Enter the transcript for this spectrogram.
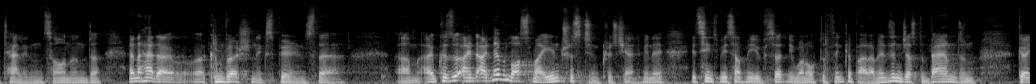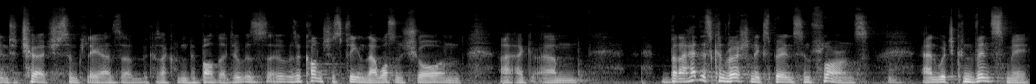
Italian and so on, and uh, and I had a, a conversion experience there. Because I, I'd never lost my interest in Christianity. I mean, it, it seemed to me something you certainly one ought to think about. I mean, I didn't just abandon going to church simply as a, because I couldn't be bothered. It was it was a conscious feeling that I wasn't sure, and I, I, um, but I had this conversion experience in Florence, and which convinced me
